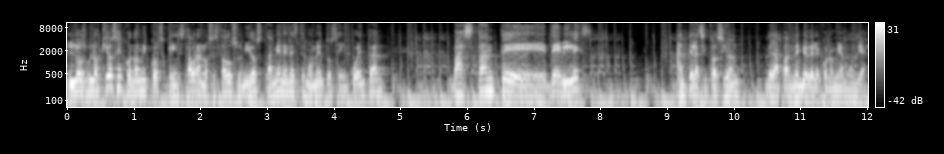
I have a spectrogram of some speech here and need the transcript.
los bloqueos económicos que instauran los Estados Unidos también en este momento se encuentran bastante débiles ante la situación de la pandemia de la economía mundial.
